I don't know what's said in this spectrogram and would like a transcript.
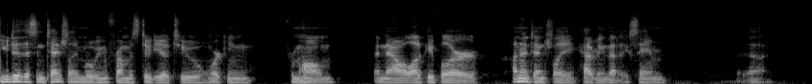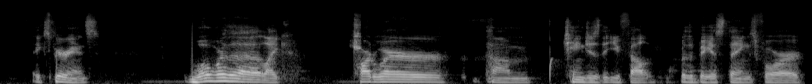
You did this intentionally, moving from a studio to working from home, and now a lot of people are unintentionally having that same uh, experience. What were the like hardware um, changes that you felt were the biggest things for?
